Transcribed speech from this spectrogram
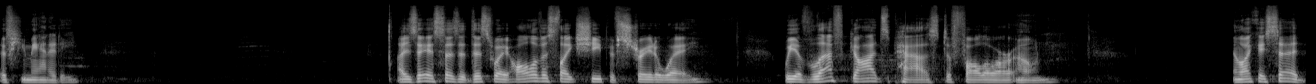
of humanity. Isaiah says it this way All of us, like sheep, have strayed away. We have left God's paths to follow our own. And like I said,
